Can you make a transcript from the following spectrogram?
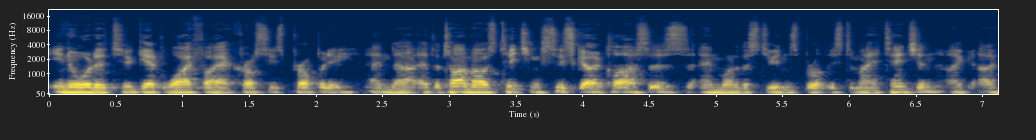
in order to get Wi-Fi across his property. And uh, at the time, I was teaching Cisco classes, and one of the students brought this to my attention. I, I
